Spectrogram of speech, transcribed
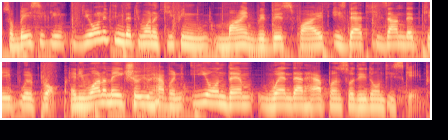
So basically, the only thing that you want to keep in mind with this fight is that his undead cape will proc, and you want to make sure you have an E on them when that happens so they don't escape.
